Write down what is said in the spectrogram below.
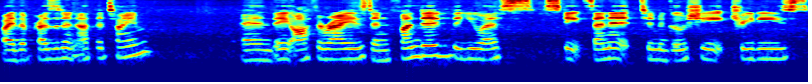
by the president at the time. And they authorized and funded the U.S. State Senate to negotiate treaties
